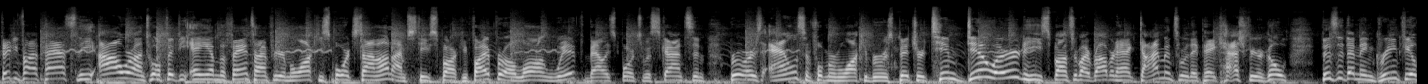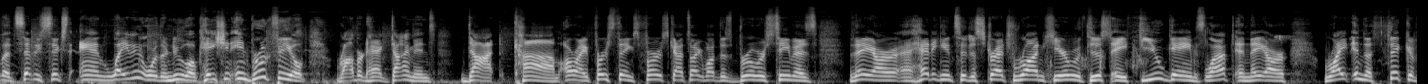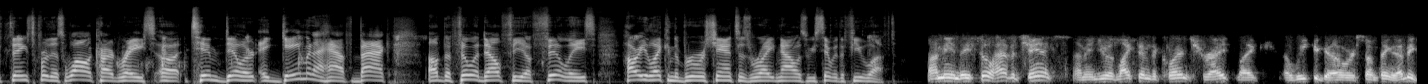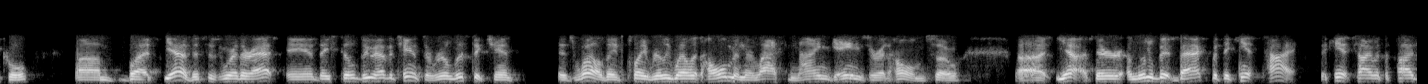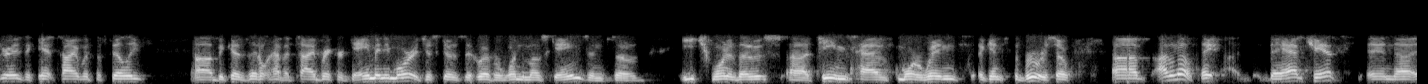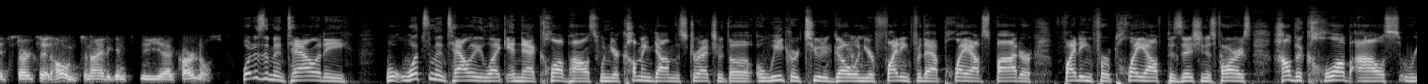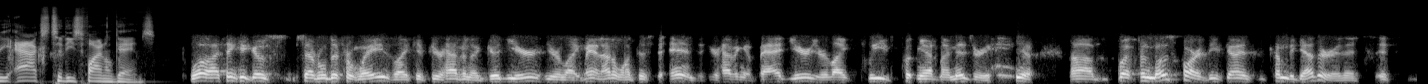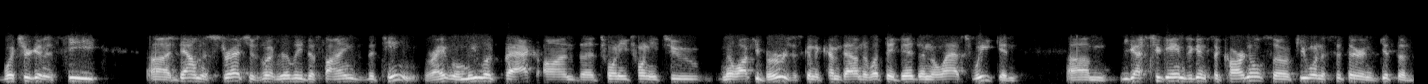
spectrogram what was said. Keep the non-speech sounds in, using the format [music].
55 past the hour on 1250 AM The Fan. Time for your Milwaukee Sports Timeout. I'm Steve Sparky Pfeiffer, along with Bally Sports Wisconsin Brewers analyst and former Milwaukee Brewers pitcher Tim Dillard. He's sponsored by Robert Haack Diamonds, where they pay cash for your gold. Visit them in Greenfield at 76th and Layton, or their new location in Brookfield, roberthaackdiamonds.com. All right, first things first, got to talk about this Brewers team as they are heading into the stretch run here with just a few games left, and they are right in the thick of things for this wild card race. Uh, Tim Dillard, a game and a half back of the Philadelphia Phillies. How are you liking the Brewers' chances right now as we sit with a few left? I mean, they still have a chance. I mean, you would like them to clinch, right? Like a week ago or something. That'd be cool. Um, but yeah, this is where they're at, and they still do have a chance, a realistic chance as well. They play really well at home, and their last nine games are at home. So, uh, yeah, they're a little bit back, but they can't tie. They can't tie with the Padres. They can't tie with the Phillies uh, because they don't have a tiebreaker game anymore. It just goes to whoever won the most games, and so each one of those uh, teams have more wins against the Brewers. So uh, I don't know. They they have chance, and uh, it starts at home tonight against the uh, Cardinals. What is the mentality? What's the mentality like in that clubhouse when you're coming down the stretch with a, a, week or two to go and you're fighting for that playoff spot or fighting for playoff position as far as how the clubhouse reacts to these final games? Well, I think it goes several different ways. Like if you're having a good year, you're like, man, I don't want this to end. If you're having a bad year, you're like, please put me out of my misery. [laughs] you know, um, but for the most part, these guys come together, and it's it's what you're going to see uh, down the stretch is what really defines the team, right? When we look back on the 2022 Milwaukee Brewers, it's going to come down to what they did in the last week. And um, you got two games against the Cardinals, so if you want to sit there and get the,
